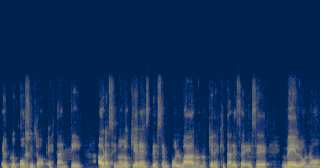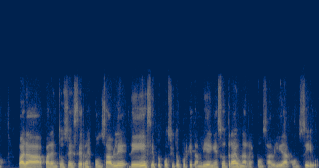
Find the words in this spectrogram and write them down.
el propósito está en ti. Ahora, si no lo quieres desempolvar o no quieres quitar ese, ese velo, ¿no? Para, para entonces ser responsable de ese propósito, porque también eso trae una responsabilidad consigo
